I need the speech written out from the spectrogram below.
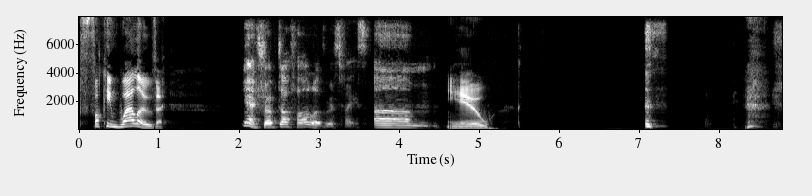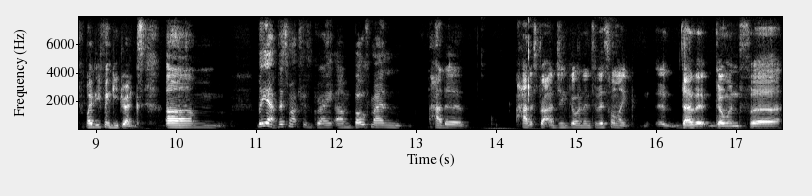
fucking well over. Yeah, it's rubbed off all over his face. Um, You. why do you think he drinks? Um, but yeah, this match was great. Um, both men had a had a strategy going into this one, like Devitt going for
